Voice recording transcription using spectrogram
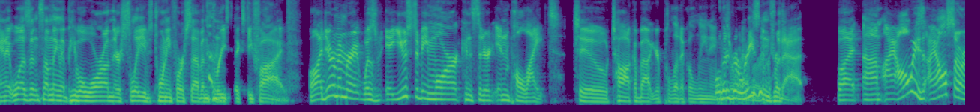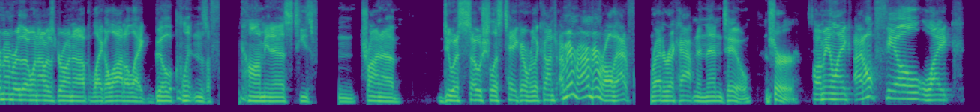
And it wasn't something that people wore on their sleeves 24 7, 365. Well, I do remember it was it used to be more considered impolite to talk about your political leanings. Well, there's a reason for that. But um, I always, I also remember though when I was growing up, like a lot of like Bill Clinton's a communist. He's f***ing trying to do a socialist take over the country. I remember, I remember all that f***ing rhetoric happening then too. Sure. So I mean, like, I don't feel like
